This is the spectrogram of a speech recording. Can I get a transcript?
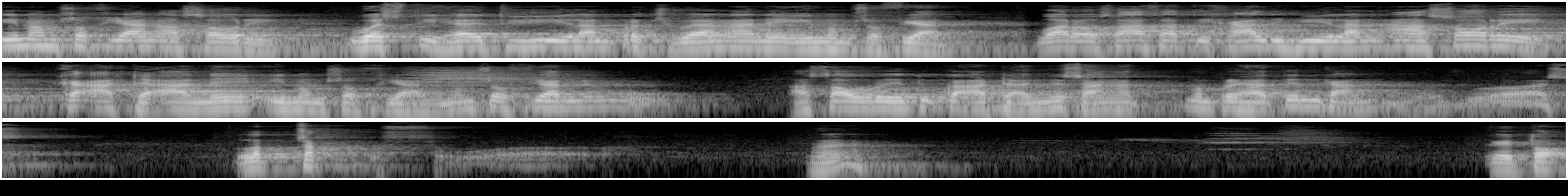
Imam Sofyan As-Sauri wastihadihi lan perjuangane Imam Sofyan warasasati khalihi lan asore keadaane Imam Sofyan Imam Sofyan As-Sauri itu keadaannya sangat memprihatinkan was lecek. Hah? ketok.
